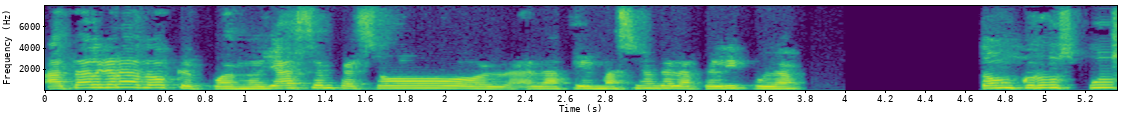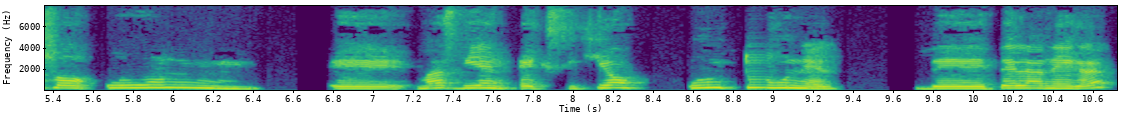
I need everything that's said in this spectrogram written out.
a tal grado que cuando ya se empezó la, filmación de la película, Tom Cruise puso un, eh, más bien exigió un túnel de tela negra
